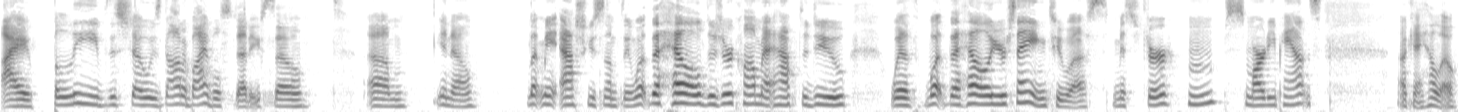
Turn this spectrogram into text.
I believe this show is not a Bible study, so, um, you know, let me ask you something. What the hell does your comment have to do with what the hell you're saying to us, Mr. Hmm? Smarty Pants? Okay, hello.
